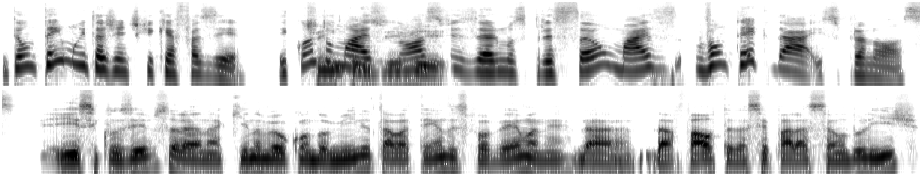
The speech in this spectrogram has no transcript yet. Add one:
Então tem muita gente que quer fazer. E quanto Sim, mais nós fizermos pressão, mais vão ter que dar isso para nós. Isso, inclusive, Sorana, aqui no meu condomínio estava tendo esse problema, né, da, da falta da separação do lixo.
